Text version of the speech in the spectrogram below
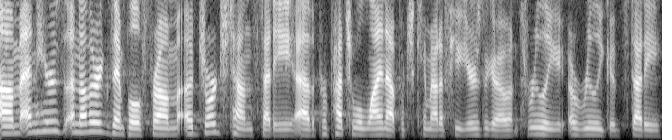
Um, and here's another example from a Georgetown study, uh, the Perpetual Lineup, which came out a few years ago. And it's really a really good study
